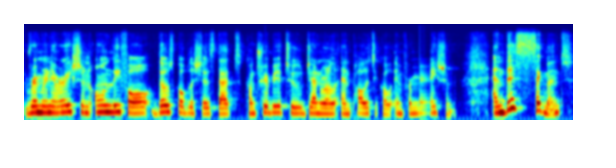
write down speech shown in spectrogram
remuneration only for those publishers that contribute to general and political information. And this segment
